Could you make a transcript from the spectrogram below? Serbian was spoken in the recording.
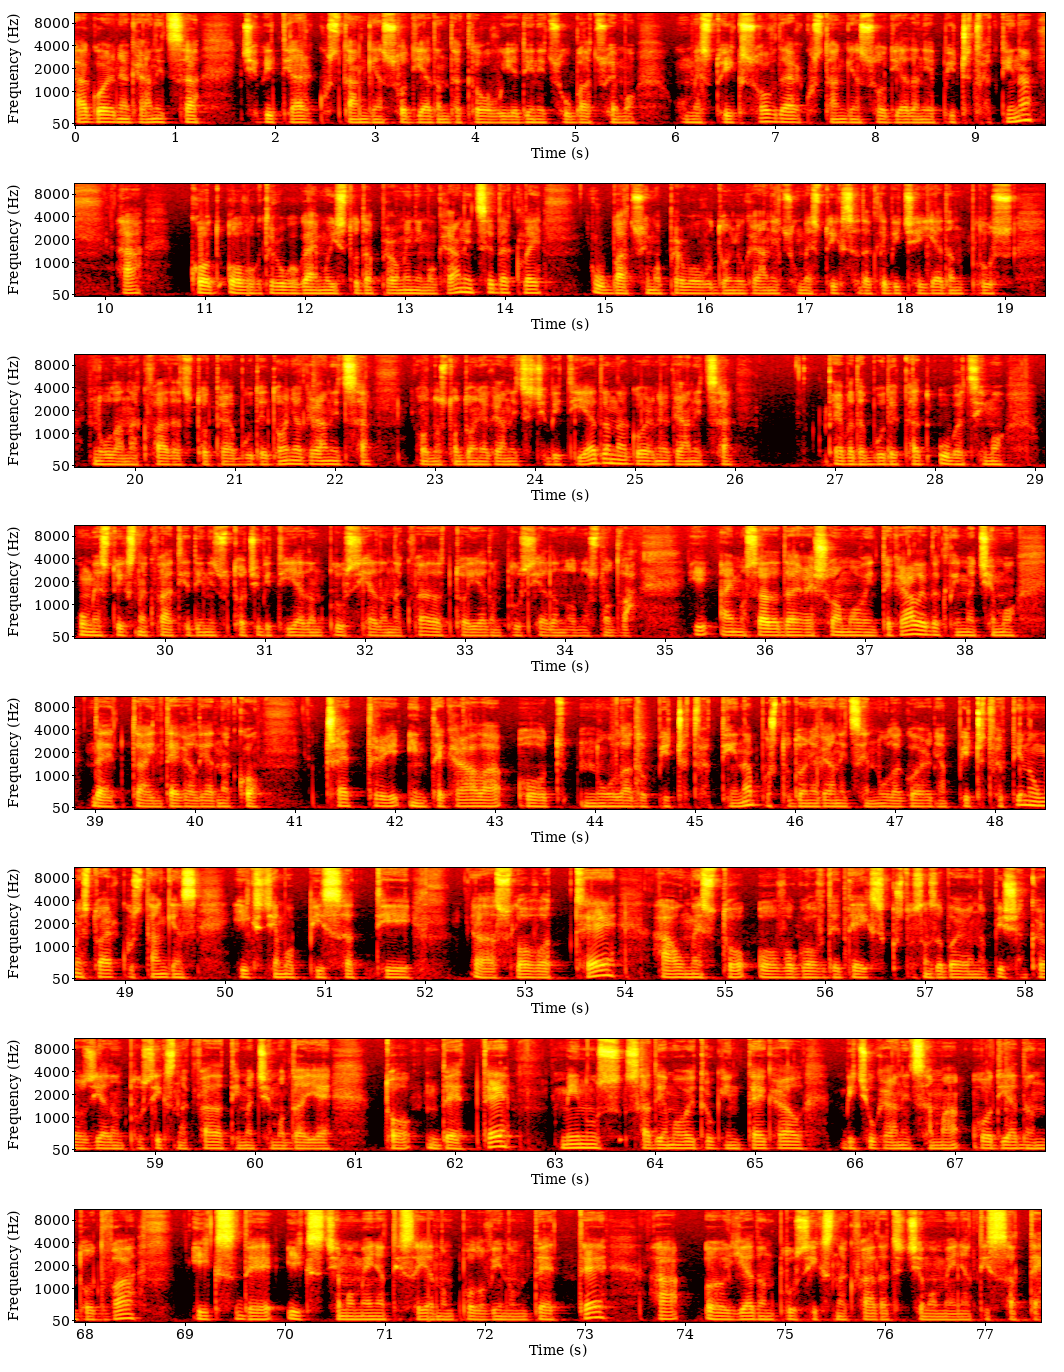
a gornja granica će biti arcus tangens od 1, dakle ovu jedinicu ubacujemo umesto x ovde, arcus tangens od 1 je pi četvrtina, a kod ovog drugog ajmo isto da promenimo granice, dakle ubacujemo prvo ovu donju granicu umesto x, dakle bit će 1 plus 0 na kvadrat, to treba bude donja granica, odnosno donja granica će biti 1, a gornja granica treba da bude kad ubacimo umesto x na kvadrat jedinicu, to će biti 1 plus 1 na kvadrat, to je 1 plus 1, odnosno 2. I ajmo sada da rešavamo ove integrale, dakle imat ćemo da je ta integral jednako 4 integrala od 0 do pi četvrtina, pošto donja granica je 0, gornja pi četvrtina, umesto arcus tangens x ćemo pisati a, slovo t, a umesto ovog ovde dx, što sam zaboravio da napišem kroz 1 plus x na kvadrat, imat ćemo da je to dt, minus, sad imamo ovaj drugi integral, bit će u granicama od 1 do 2, x dx ćemo menjati sa jednom polovinom dt, a 1 e, plus x na kvadrat ćemo menjati sa t.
